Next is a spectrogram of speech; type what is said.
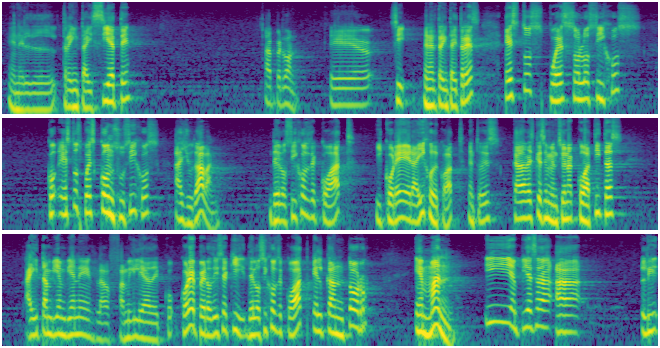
en el 37, ah, perdón, eh, sí, en el 33, estos pues son los hijos, estos pues con sus hijos ayudaban. De los hijos de Coat, y Coré era hijo de Coat, entonces cada vez que se menciona coatitas, ahí también viene la familia de Coré, pero dice aquí, de los hijos de Coat, el cantor Emán, y empieza a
